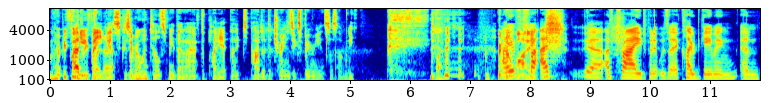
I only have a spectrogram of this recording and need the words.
I'm hoping for I'd New Vegas because everyone tells me that I have to play it like it's part of the trans experience or something. What? I don't know I've why. tri- I've yeah, I've tried, but it was a uh, cloud gaming and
